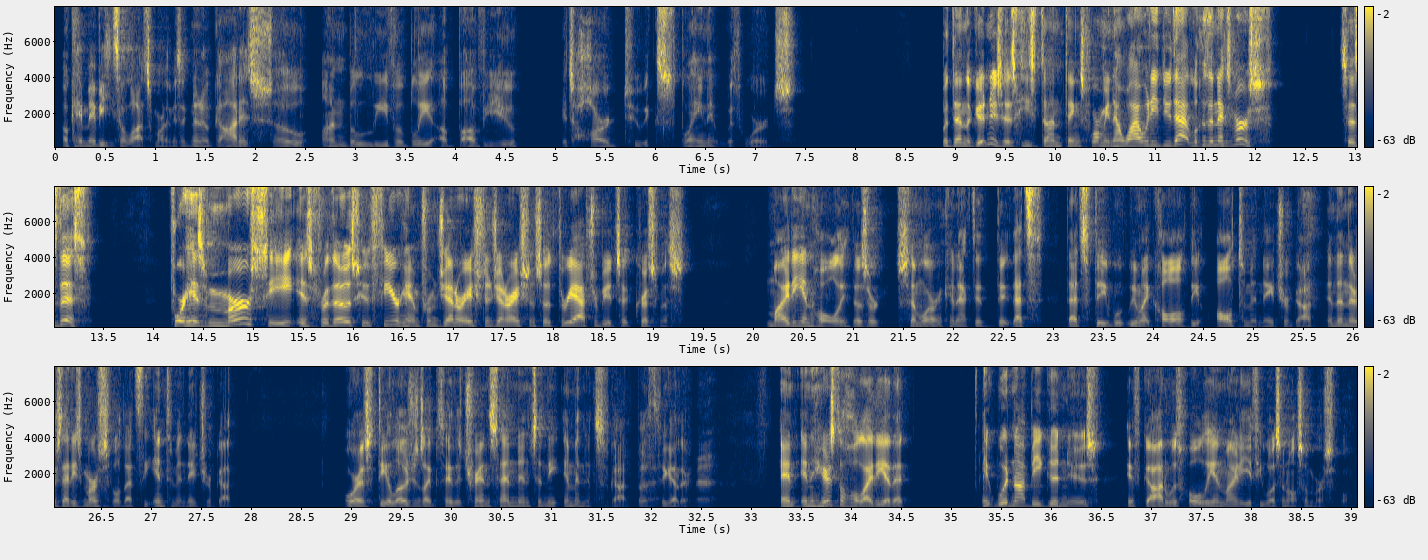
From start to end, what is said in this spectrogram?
Okay, maybe he's a lot smarter than me. It's like, no, no, God is so unbelievably above you, it's hard to explain it with words. But then the good news is he's done things for me. Now, why would he do that? Look at the next verse. It says this For his mercy is for those who fear him from generation to generation. So, three attributes at Christmas mighty and holy, those are similar and connected. That's, that's the what we might call the ultimate nature of God. And then there's that he's merciful. That's the intimate nature of God. Or as theologians like to say, the transcendence and the immanence of God, both together. And, and here's the whole idea that it would not be good news if God was holy and mighty if he wasn't also merciful.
